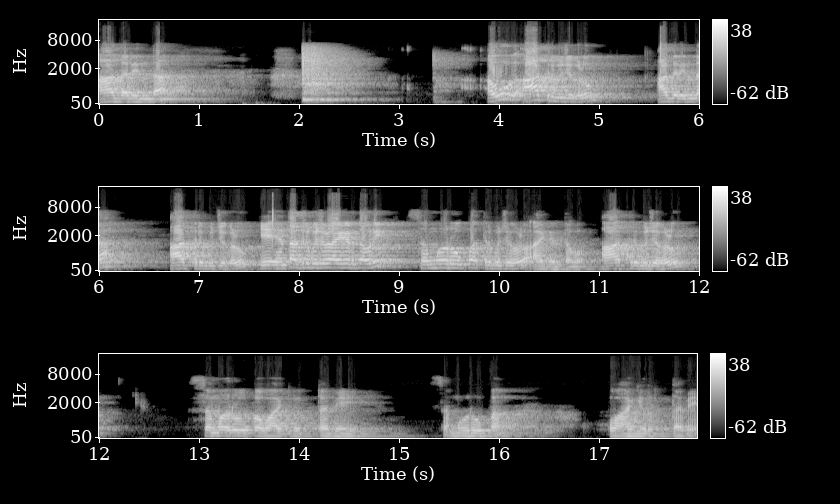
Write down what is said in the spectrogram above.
ಆದ್ದರಿಂದ ಅವು ಆ ತ್ರಿಭುಜಗಳು, ಆದ್ದರಿಂದ ಆ ತ್ರಿಭುಜಗಳು ಎಂಥ ತ್ರಿಭುಜಗಳಾಗಿರ್ತಾವ್ರಿ? ಸಮರೂಪ ತ್ರಿಭುಜಗಳು ಆಗಿರ್ತಾವ. ಆ ತ್ರಿಭುಜಗಳು ಸಮರೂಪವಾಗಿರುತ್ತವೆ. ಸಮರೂಪವಾಗಿರುತ್ತವೆ.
